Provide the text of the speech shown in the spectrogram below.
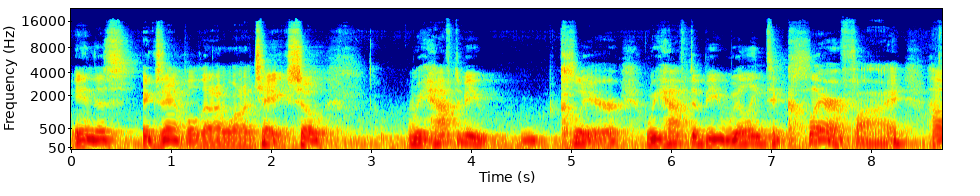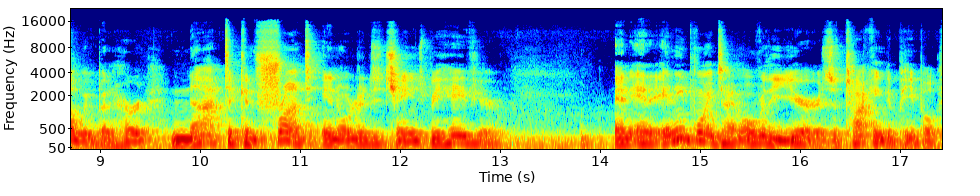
in this example that I want to take. So we have to be clear. We have to be willing to clarify how we've been hurt, not to confront in order to change behavior. And at any point in time over the years of talking to people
